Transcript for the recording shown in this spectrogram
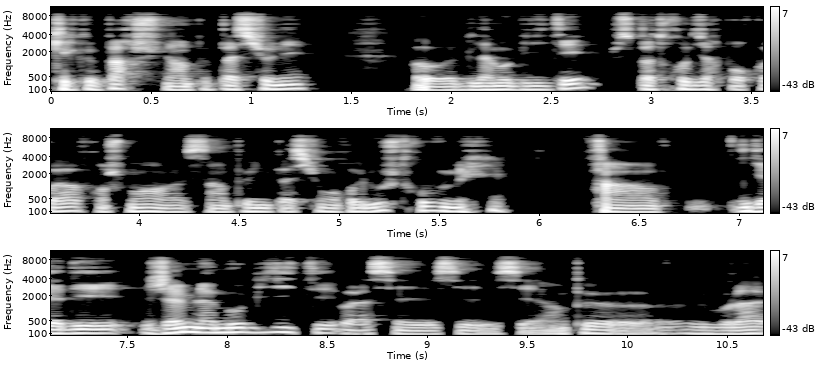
quelque part, je suis un peu passionné euh, de la mobilité. Je sais pas trop dire pourquoi, franchement, euh, c'est un peu une passion relou, je trouve, mais enfin, il y a des. J'aime la mobilité, voilà, c'est un peu. Euh, voilà.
